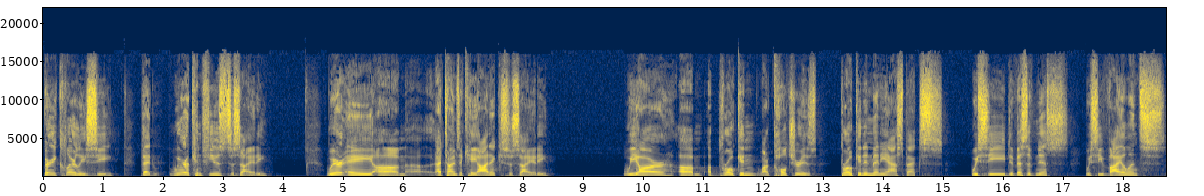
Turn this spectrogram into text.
very clearly see that we're a confused society. We're a, um, uh, at times, a chaotic society. We are um, a broken, our culture is broken in many aspects. We see divisiveness, we see violence.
